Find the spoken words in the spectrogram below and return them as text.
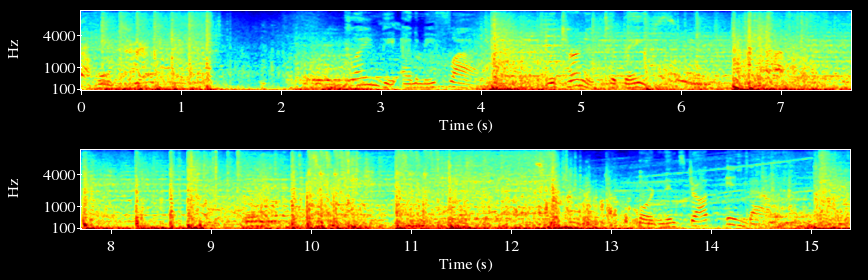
Grapple jack. Claim the enemy flag. Return it to base. Ordnance drop inbound.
